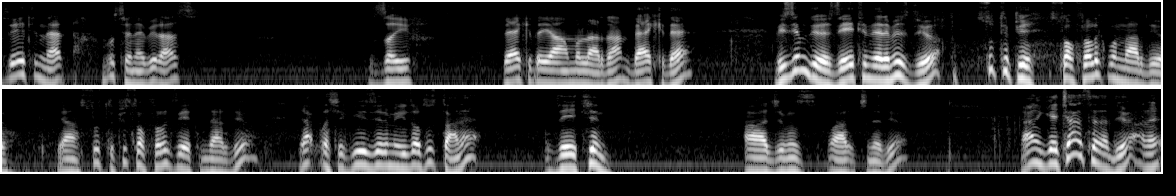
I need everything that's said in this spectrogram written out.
Zeytinler bu sene biraz zayıf. Belki de yağmurlardan, belki de bizim diyor zeytinlerimiz diyor. Su tipi sofralık bunlar diyor. Yani su tipi sofralık zeytinler diyor. Yaklaşık 120-130 tane zeytin ağacımız var içinde diyor. Yani geçen sene diyor hani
